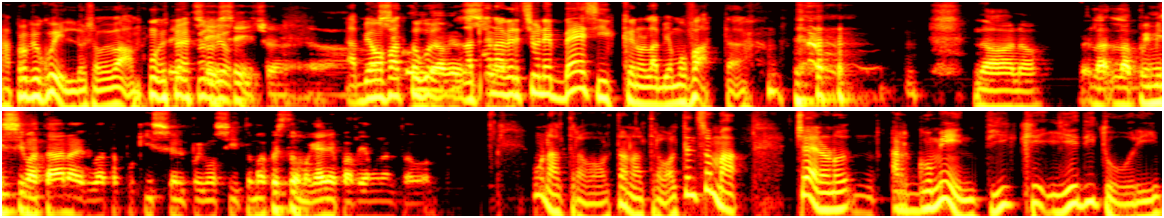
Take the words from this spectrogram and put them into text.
Ah, proprio quello ci avevamo. Sì, proprio... sì, cioè, abbiamo fatto que- la Tana versione basic, non l'abbiamo fatta. no, no. La, la primissima Tana è durata pochissimo il primo sito, ma questo magari ne parliamo un'altra volta. Un'altra volta, un'altra volta. Insomma, c'erano argomenti che gli editori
